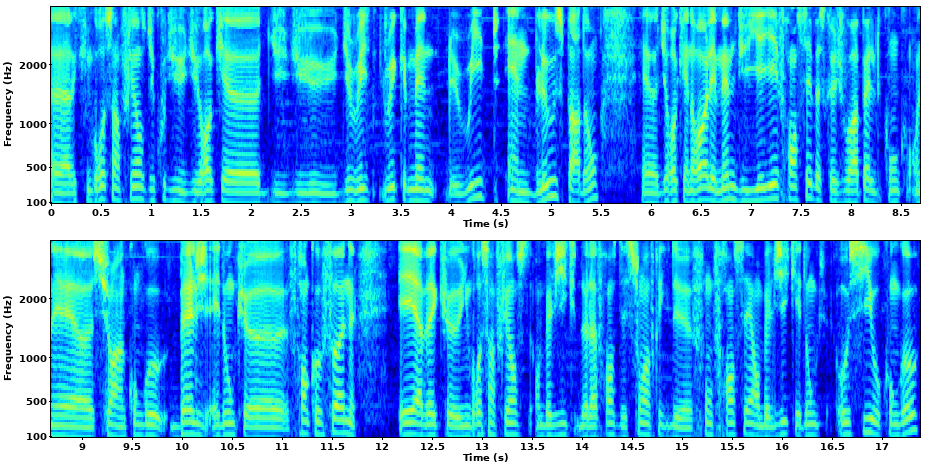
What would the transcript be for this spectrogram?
avec une grosse influence du coup du, du rock euh, du du, du rhythm and blues pardon euh, du rock and roll et même du yéyé français parce que je vous rappelle qu'on est euh, sur un Congo belge et donc euh, francophone et avec euh, une grosse influence en Belgique de la France des sons africains des fonds français en Belgique et donc aussi au Congo.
